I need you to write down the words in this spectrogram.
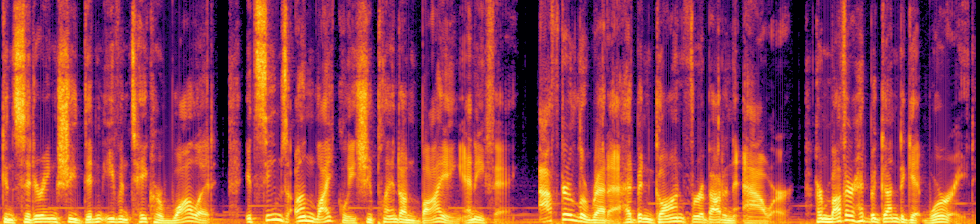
Considering she didn't even take her wallet, it seems unlikely she planned on buying anything. After Loretta had been gone for about an hour, her mother had begun to get worried.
